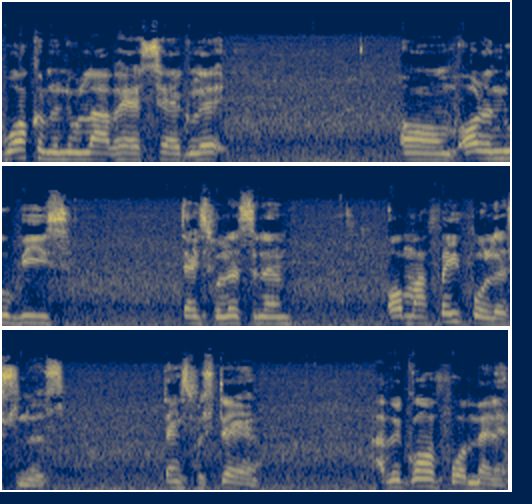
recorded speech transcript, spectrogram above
Welcome to New Live hashtag lit. Um, all the newbies, thanks for listening. All my faithful listeners, thanks for staying. I've been gone for a minute.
